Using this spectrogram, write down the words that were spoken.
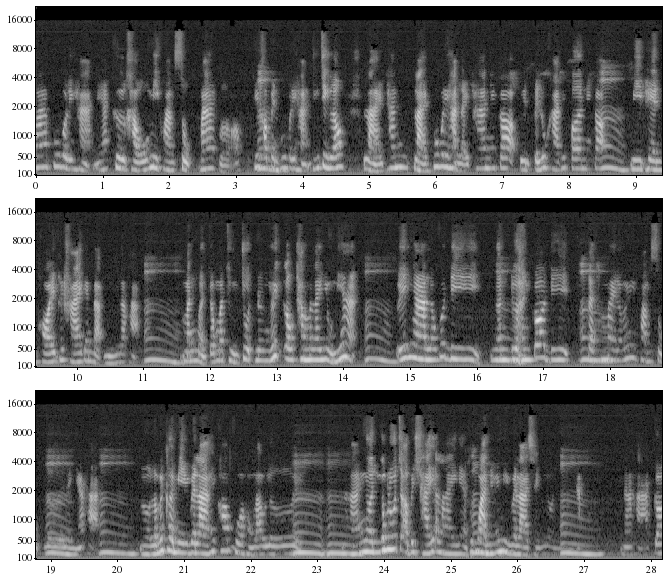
ว่าผู้บริหารเนี่ยคือเขามีความสุขมากเหรอ ที่เขาเป็นผู้บริหารจริง ๆ แล้วหลายท่านหลายผู้บริหารหลายท่านนี่ก็เป็นเป็นลูกค้าพี่เปิ้ลนี่ก็อืมมีเพนพอยต์คล้าย ๆ กันแบบนี้แหละค่ะอืมมันเหมือนกับมาถึงจุดหนึ่งเฮ้ยเราทำอะไรอยู่เนี่ยอืมเฮ้ยงานเราก็ดี เงินเดือนก็ดีอืมแต่ทำไมเราไม่มีความสุขเลอืยมอะไรเงี้ยค่ะอืมเออเราไม่เคยมีเวลาให้ครอบครัวของเราเลยอืมอืมนะคะเงินก็ไม่รู้จะเอาไปใช้อะไรเนี่ย ทุกวันนี้ไม่มีเวลาใช้เงินอืม นะคะ ก็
